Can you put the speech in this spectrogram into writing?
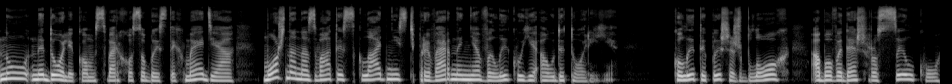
Ну, недоліком сверхособистих медіа можна назвати складність привернення великої аудиторії. Коли ти пишеш блог або ведеш розсилку,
